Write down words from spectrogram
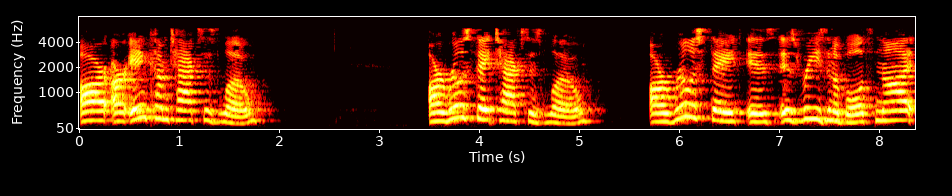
Our, our income tax is low. Our real estate tax is low. Our real estate is, is reasonable. It's not,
